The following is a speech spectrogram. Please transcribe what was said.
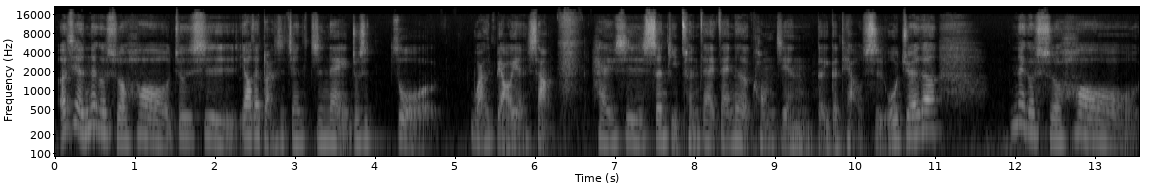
而且那个时候就是要在短时间之内，就是做不管是表演上还是身体存在在那个空间的一个调试，我觉得那个时候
